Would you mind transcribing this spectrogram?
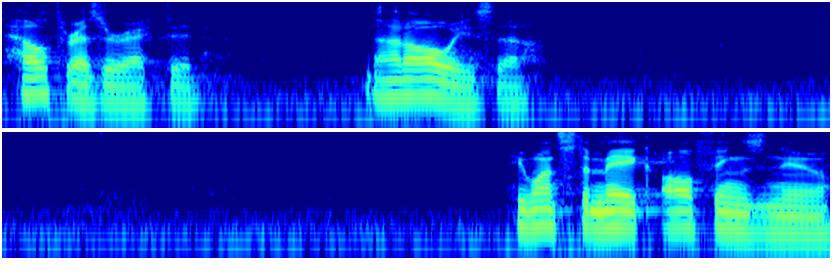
health resurrected. Not always, though. He wants to make all things new.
